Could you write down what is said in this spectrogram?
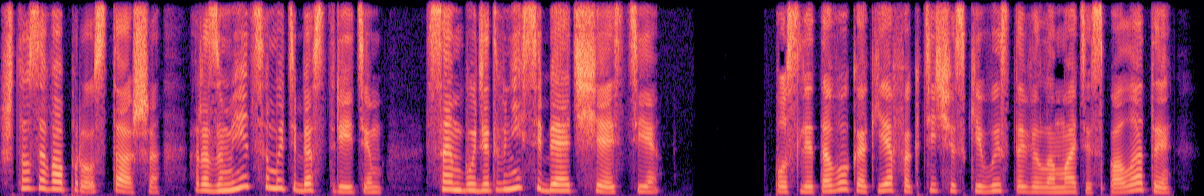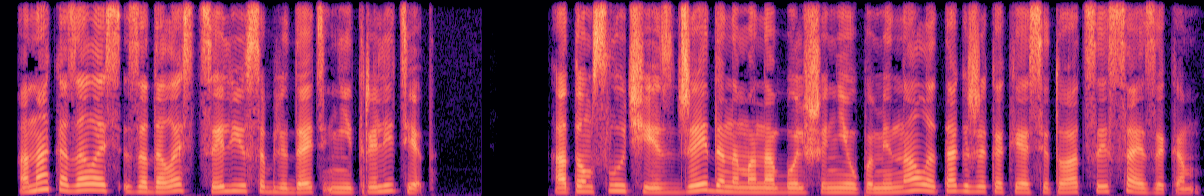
«Что за вопрос, Таша? Разумеется, мы тебя встретим. Сэм будет вне себя от счастья». После того, как я фактически выставила мать из палаты, она, казалось, задалась целью соблюдать нейтралитет. О том случае с Джейденом она больше не упоминала, так же, как и о ситуации с Айзеком.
